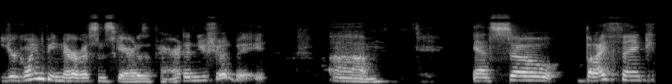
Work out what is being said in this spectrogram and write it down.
you're going to be nervous and scared as a parent and you should be. Um, and so but i think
